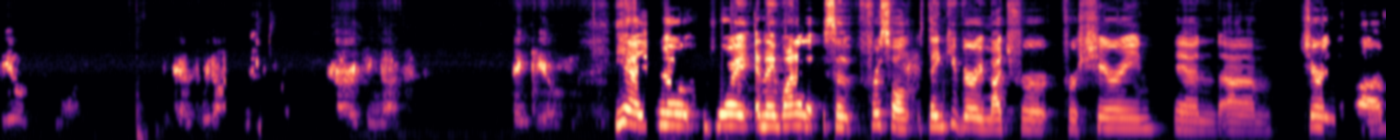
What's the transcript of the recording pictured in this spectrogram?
feel this morning because we don't encouraging us. Thank you. Yeah, you know, Joy, and I want to. So, first of all, thank you very much for for sharing and um, sharing the love.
